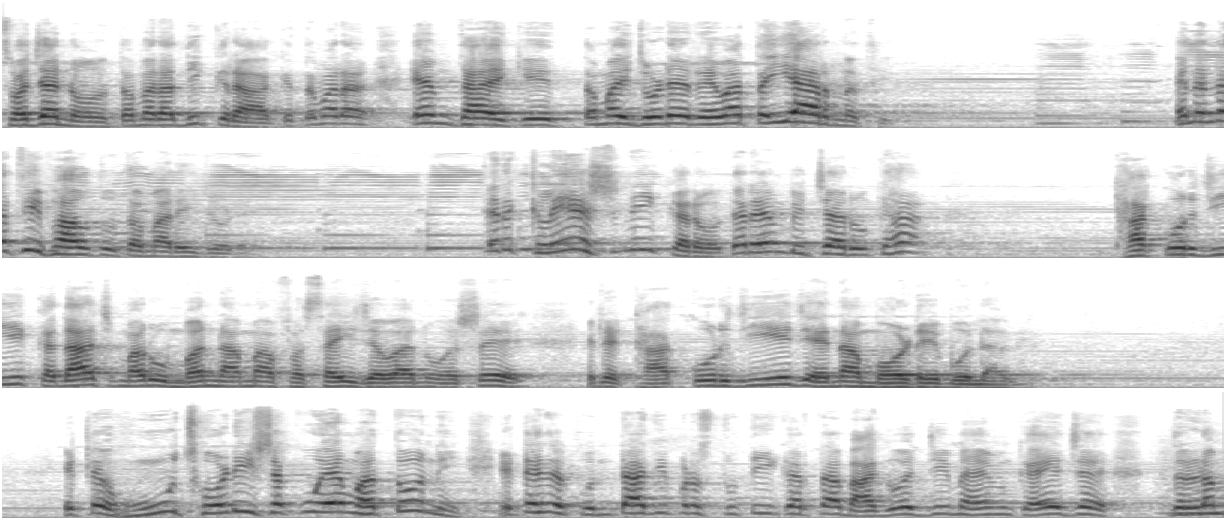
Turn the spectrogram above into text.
સ્વજનો, તમારા દીકરા કે તમારા, એમ થાય કે તમારી જોડે રહેવા તૈયાર નથી. એને નથી ફાવતું તમારી જોડે. ત્યારે ક્લેશ નહીં કરો. ત્યારે એમ વિચારું કે હા ઠાકોરજીએ કદાચ મારું મન આમાં ફસાઈ જવાનું હશે, એટલે ઠાકોરજીએ જ એના મોઢે બોલાવી એટલે હું છોડી શકું એમ હતો નહીં. એટલે કુંતાજી પણ સ્તુતિ કરતા ભાગવતજીમાં એમ કહે છે દ્રઢમ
